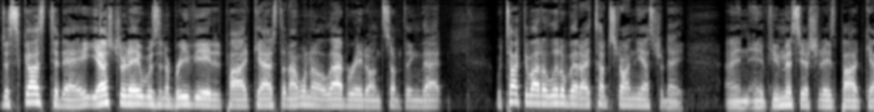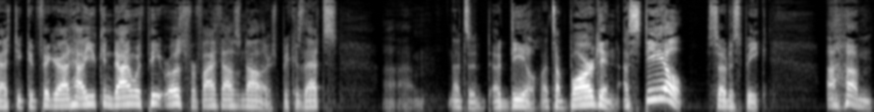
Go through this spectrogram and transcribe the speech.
discuss today. Yesterday was an abbreviated podcast, and I want to elaborate on something that we talked about a little bit. I touched on yesterday. And if you missed yesterday's podcast, you could figure out how you can dine with Pete Rose for five thousand dollars because that's um, that's a, a, deal. That's a bargain, a steal, so to speak. Um,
